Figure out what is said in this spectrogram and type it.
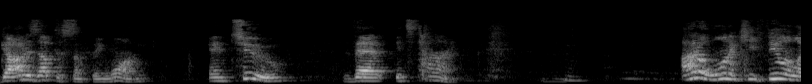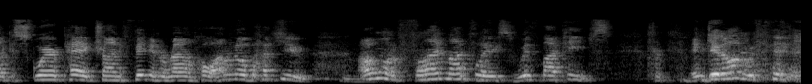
God is up to something, one, and two, that it's time. I don't want to keep feeling like a square peg trying to fit in a round hole. I don't know about you. I want to find my place with my peeps and get on with it.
